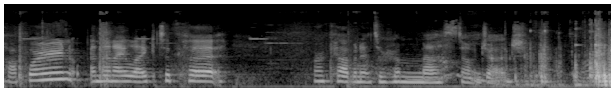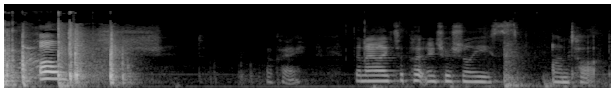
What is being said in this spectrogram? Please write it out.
popcorn, and then I like to put our cabinets are a mess. Don't judge. Oh. Okay. Then I like to put nutritional yeast on top.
